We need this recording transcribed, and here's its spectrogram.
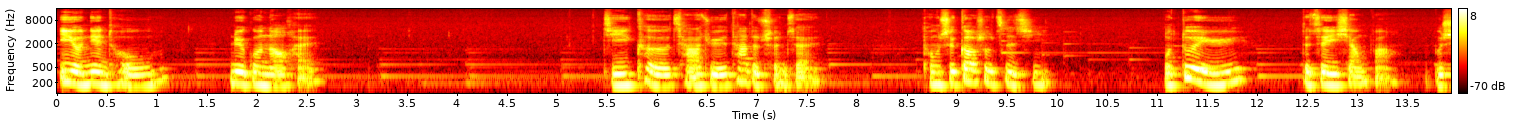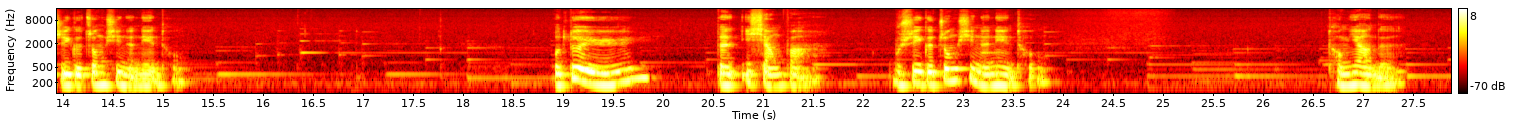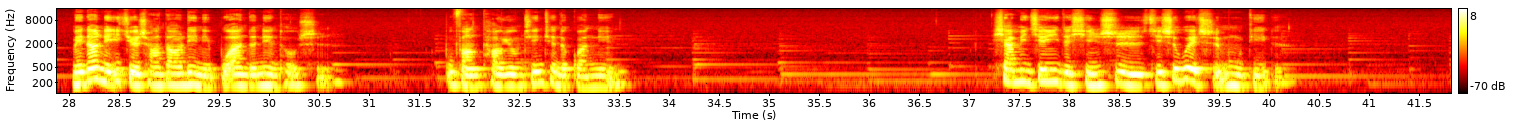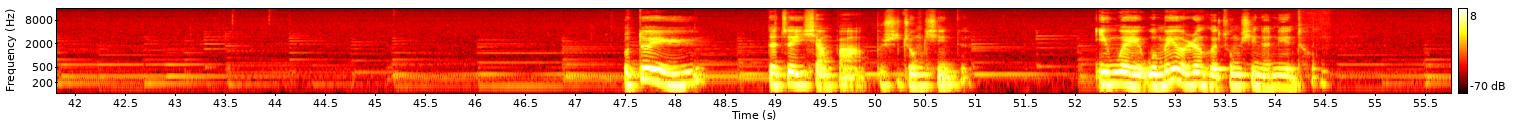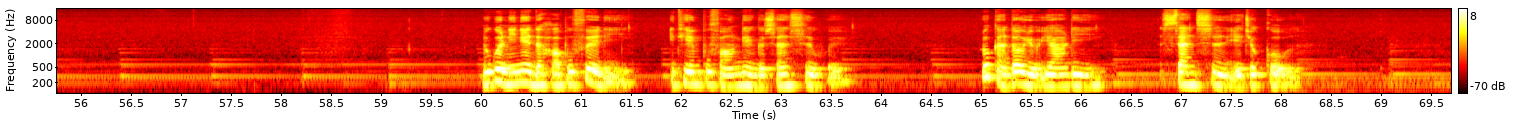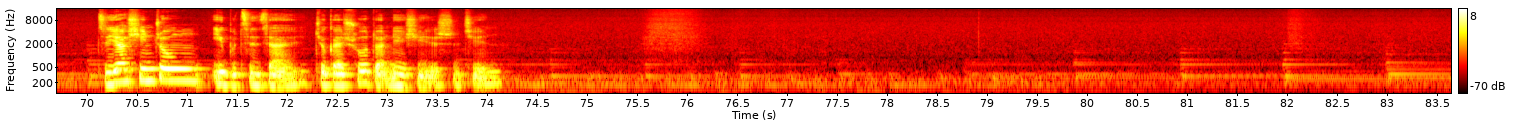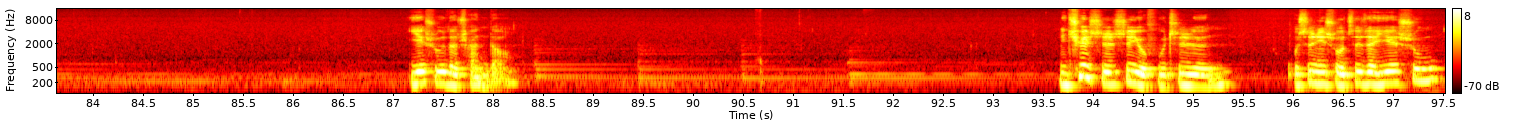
一有念头掠过脑海，即刻察觉它的存在，同时告诉自己：我对于的这一想法不是一个中性的念头。我对于的一想法。不是一个中性的念头。同样的，每当你一觉察到令你不安的念头时，不妨套用今天的观念。下面建议的形式即是为此目的的。我对于的这一想法不是中性的。因为我没有任何中性的念头。如果你念得毫不费力，一天不妨念个三四回，若感到有压力，三次也就够了。只要心中一不自在，就该缩短练习的时间。耶稣的传导，你确实是有福之人。我是你所知的耶稣。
